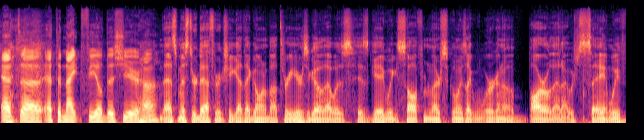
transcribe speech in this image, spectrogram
at uh, at the night field this year, huh? that's Mr. Deathridge. He got that going about three years ago. That was his gig. We saw it from another school. He's like, we're gonna borrow that. I would say, and we've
